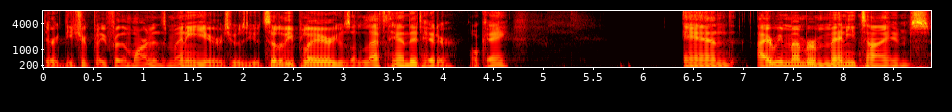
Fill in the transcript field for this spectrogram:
Derek dietrich played for the marlins many years. He was a utility player. He was a left-handed hitter okay? And I remember many times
